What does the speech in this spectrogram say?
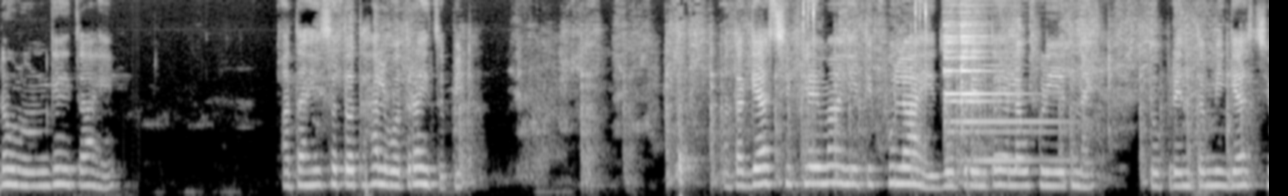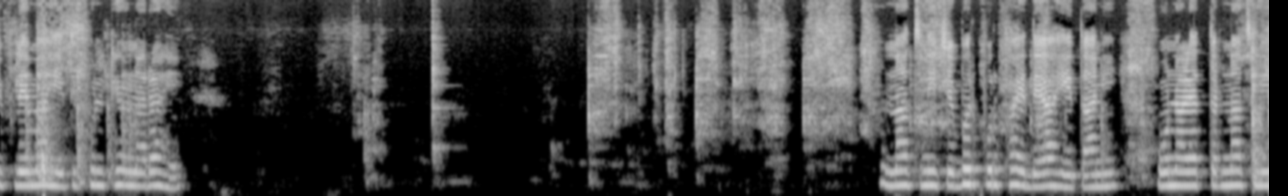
ढवळून घ्यायचं आहे. आता हे सतत हलवत राहायचं पीठ. आता गॅसची फ्लेम आहे ती फुल आहे. जोपर्यंत याला उकळी येत नाही तोपर्यंत मी गॅसची फ्लेम आहे ती फुल ठेवणार आहे. नाचणीचे भरपूर फायदे आहेत आणि उन्हाळ्यात तर नाचणी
